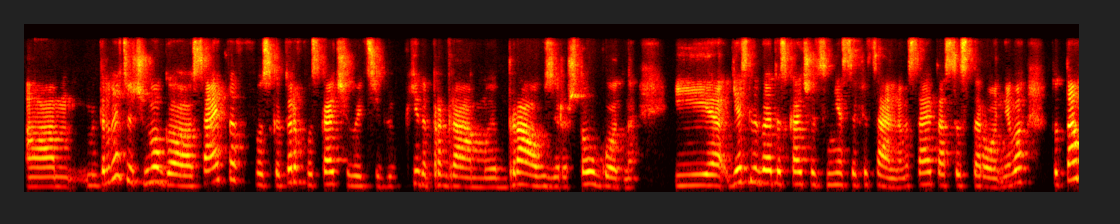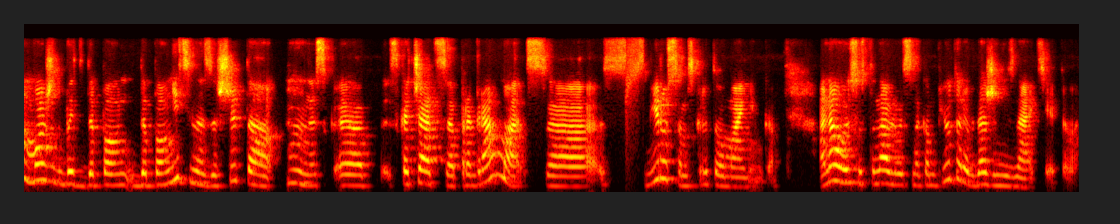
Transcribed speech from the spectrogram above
А, в интернете очень много сайтов, с которых вы скачиваете какие-то программы, браузеры, что угодно. И если вы это скачиваете не с официального сайта, а со стороннего, то там может быть допол дополнительно зашита, э, скачаться программа с, с вирусом скрытого майнинга. Она у вас устанавливается на компьютере, вы даже не знаете этого.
